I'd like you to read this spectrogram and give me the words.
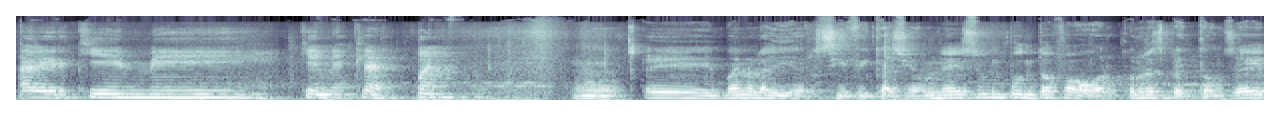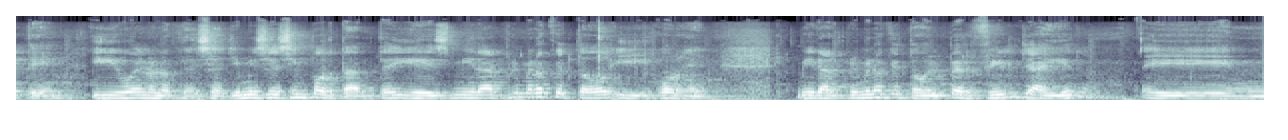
A ver quién me, quién me aclara. Bueno, Mm, eh, bueno, la diversificación es un punto a favor con respecto a un CDT. Y bueno, lo que decía Jimmy sí es importante y es mirar primero que todo, y Jorge, mirar primero que todo el perfil, Jair, eh,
